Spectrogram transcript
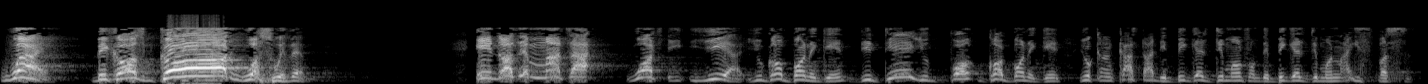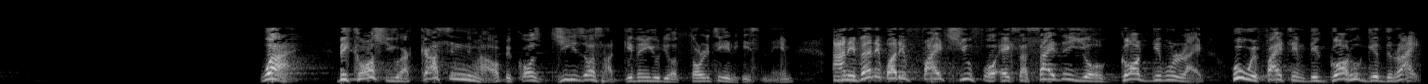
Why? Because God was with them. It doesn't matter what year you got born again. The day you got born again, you can cast out the biggest demon from the biggest demonized person. Why? Because you are casting him out because Jesus had given you the authority in his name. And if anybody fights you for exercising your God given right, who will fight him? The God who gave the right.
